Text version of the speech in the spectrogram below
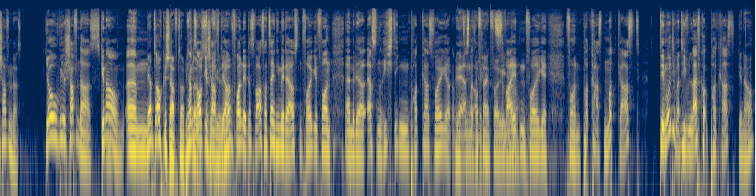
schaffen das. Jo, wir schaffen das. Genau. Ähm, Wir haben es auch geschafft, habe ich Wir haben es auch geschafft, Gefühl, ja. oder? Freunde, das war es tatsächlich mit der ersten Folge von, äh, mit der ersten richtigen Podcast-Folge oder Mit der ersten Offline-Folge, der zweiten Folge von Podcast Modcast, dem ultimativen Live-Podcast. Genau.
